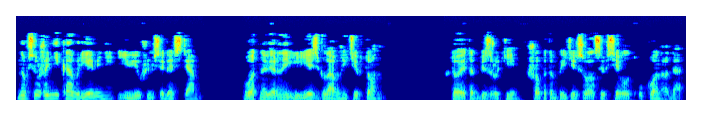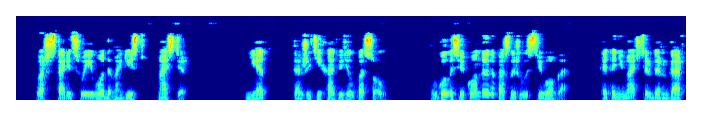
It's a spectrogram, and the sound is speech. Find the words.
но все же не ко времени явившимся гостям. Вот, наверное, и есть главный Тевтон. Кто этот без руки? шепотом поинтересовался Всеволод у Конрада. Ваш старец воевода, магистр, мастер? Нет, так же тихо ответил посол. В голосе Конрада послышалась тревога. Это не мастер Бернгард,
